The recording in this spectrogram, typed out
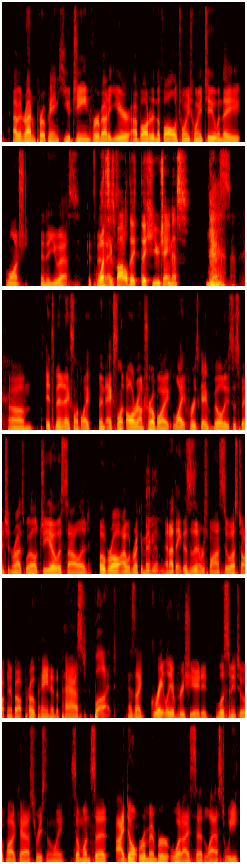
I've been riding Propain Hugene for about a year. I bought it in the fall of 2022 when they launched in the U.S. It's been what's an his model? The the huge anus. Yes. um, it's been an excellent bike, an excellent all-around trail bike. Light for its capabilities, suspension rides well, geo is solid. Overall, I would recommend them. And I think this is in response to us talking about Propain in the past, but as I greatly appreciated listening to a podcast recently, someone said, I don't remember what I said last week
